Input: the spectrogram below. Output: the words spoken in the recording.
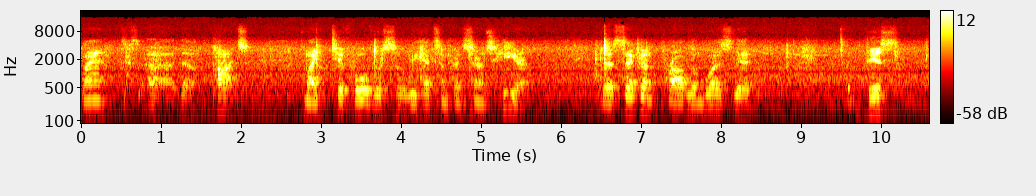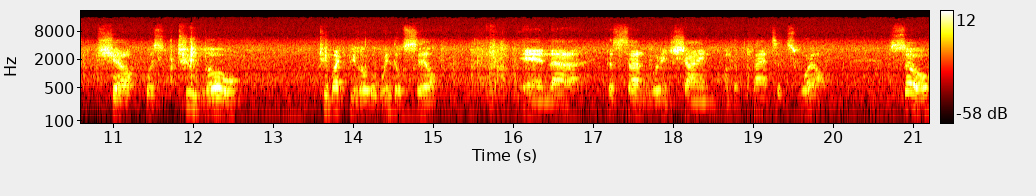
plants, uh, the pots might tip over so we had some concerns here. The second problem was that this shelf was too low, too much below the windowsill and uh, the sun wouldn't shine on the plants as well. So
